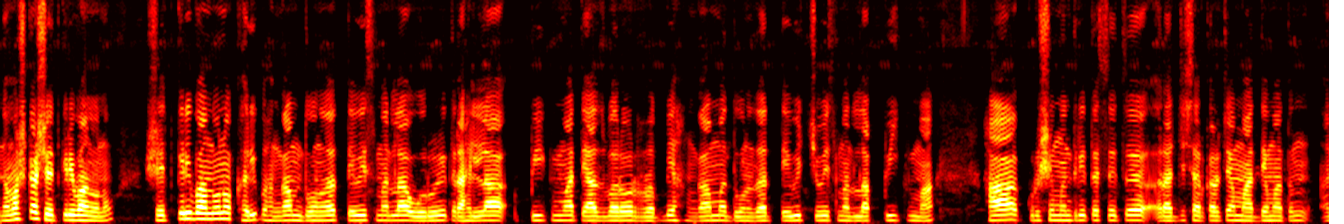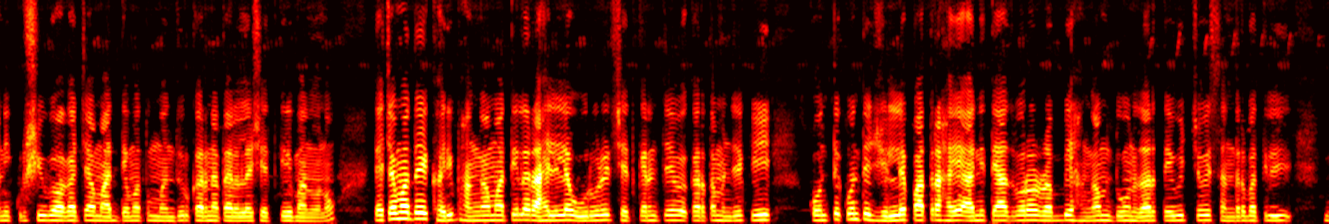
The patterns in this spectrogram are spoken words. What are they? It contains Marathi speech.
नमस्कार शेतकरी बांधवांनो. शेतकरी बांधवांनो खरीप हंगाम दोन हजार तेवीसमधला उर्वरित राहिलेला पीक विमा त्याचबरोबर रब्बी हंगाम दोन हजार तेवीस चोवीसमधला पीक विमा हा कृषी मंत्री तसेच राज्य सरकारच्या माध्यमातून आणि कृषी विभागाच्या माध्यमातून मंजूर करण्यात आलेला आहे शेतकरी बांधवांनो. त्याच्यामध्ये खरीप हंगामातील राहिलेल्या उर्वरित शेतकऱ्यांचे करता म्हणजे की कोणते कोणते जिल्हे पात्र आहे आणि त्याचबरोबर रब्बी हंगाम दोन हजार तेवीस चोवीस संदर्भातील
